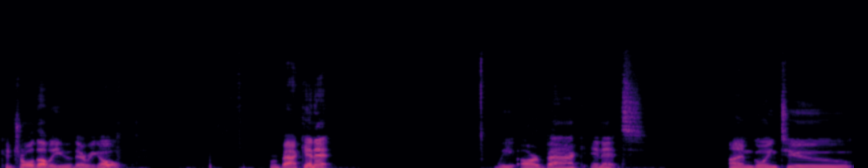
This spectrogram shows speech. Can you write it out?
Control W. There we go. We're back in it. We are back in it. I'm going to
